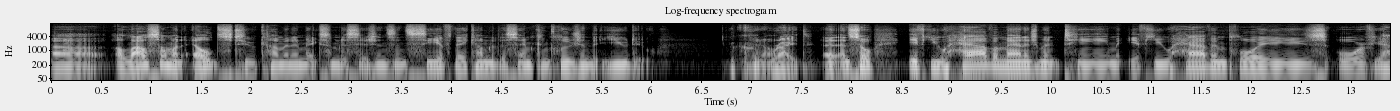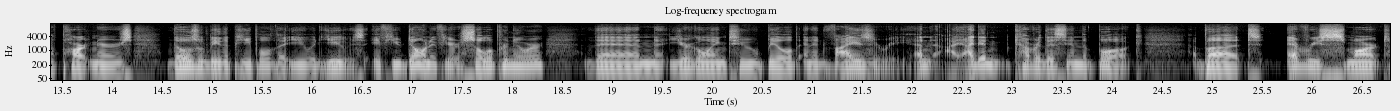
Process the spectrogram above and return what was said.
uh, allow someone else to come in and make some decisions and see if they come to the same conclusion that you do. You know? Right. And, and so, if you have a management team, if you have employees, or if you have partners, those would be the people that you would use. If you don't, if you're a solopreneur, then you're going to build an advisory. And I, I didn't cover this in the book, but every smart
